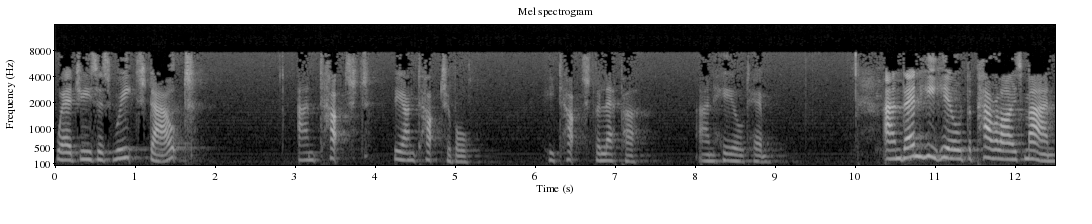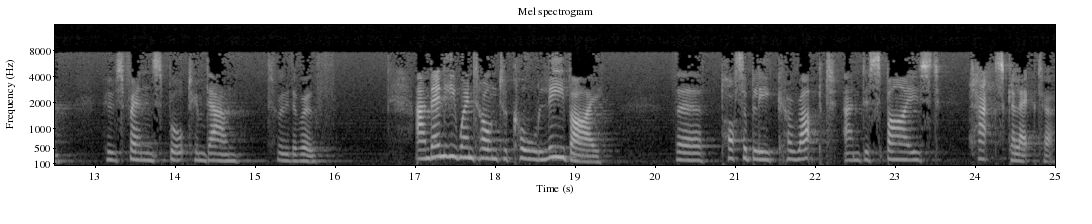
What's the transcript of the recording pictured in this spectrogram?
where Jesus reached out and touched the untouchable. He touched the leper and healed him. And then he healed the paralyzed man whose friends brought him down through the roof. And then he went on to call Levi, the possibly corrupt and despised tax collector,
